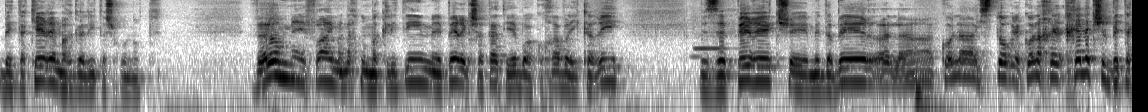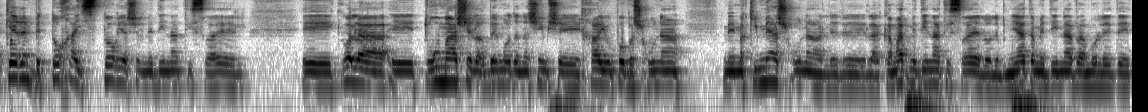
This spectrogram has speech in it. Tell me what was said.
בית הכרם מרגלית השכונות. והיום אפרים אנחנו מקליטים פרק שאתה תהיה בו הכוכב העיקרי וזה פרק שמדבר על כל ההיסטוריה, כל החלק של בית הכרם בתוך ההיסטוריה של מדינת ישראל, אה, כל התרומה של הרבה מאוד אנשים שחיו פה בשכונה, ממקימי השכונה להקמת מדינת ישראל או לבניית המדינה והמולדת.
